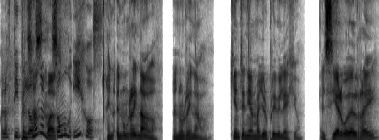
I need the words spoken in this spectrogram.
o los títulos, más. somos hijos. En, en un reinado, en un reinado, ¿quién tenía el mayor privilegio? ¿El siervo del rey,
